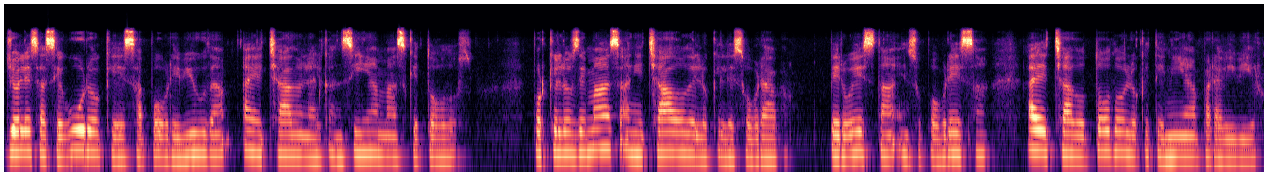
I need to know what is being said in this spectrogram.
Yo les aseguro que esa pobre viuda ha echado en la alcancía más que todos, porque los demás han echado de lo que les sobraba pero ésta, en su pobreza, ha echado todo lo que tenía para vivir.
